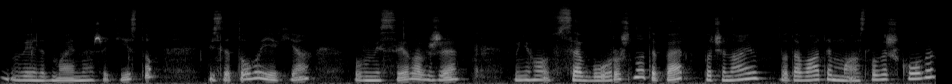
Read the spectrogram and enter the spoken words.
вигляд має наше тісто після того, як я вмісила вже в нього все борошно. Тепер починаю додавати масло вершкове,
